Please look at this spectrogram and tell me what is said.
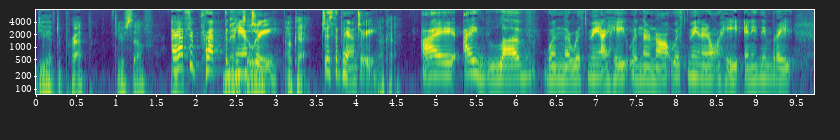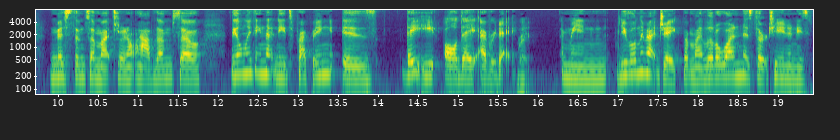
Do you have to prep yourself? I have to prep the Mentally? pantry. Okay. Just the pantry. Okay. I I love when they're with me. I hate when they're not with me, and I don't hate anything, but I miss them so much I don't have them. So the only thing that needs prepping is they eat all day every day. Right. I mean, you've only met Jake, but my little one is 13 and he's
